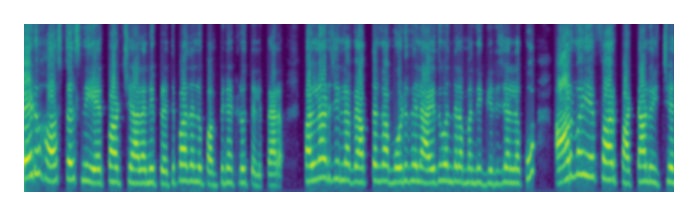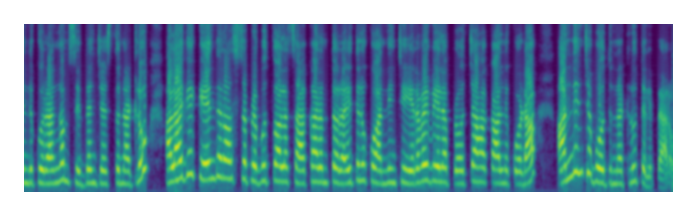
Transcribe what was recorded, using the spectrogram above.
ఏడు హాస్టల్స్ని ఏర్పాటు చేయాలని ప్రతిపాదనలు పంపినట్లు తెలిపారు. పల్నాడు జిల్లా వ్యాప్తంగా మూడు వేల ఐదు వందల మంది గిరిజనులకు ఆర్వైఎఫ్ఆర్ పట్టాలు ఇచ్చేందుకు రంగం సిద్ధం చేస్తున్నట్లు అలాగే కేంద్ర రాష్ట్ర ప్రభుత్వాల సహకారంతో రైతులకు అందించే ఇరవై వేల ప్రోత్సాహకాలను కూడా అందించబోతున్నట్లు తెలిపారు.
